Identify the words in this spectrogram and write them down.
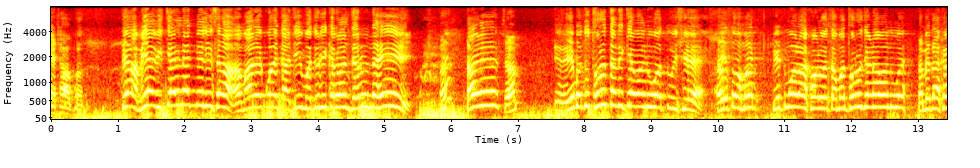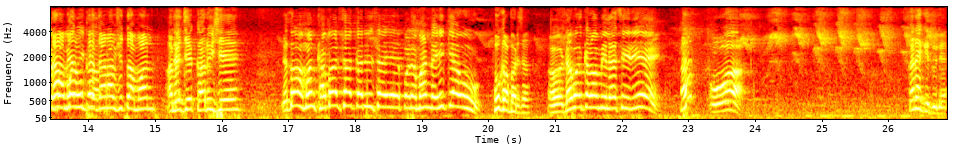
બેઠા આપણે તો. અમે વિચારીને જ મેલી છે અમારે કોઈ જાજી મજૂરી કરવાની જરૂર નહીં? તાણે? એ બધું થોડું તને કહેવાનું હોતું છે. એ તો અમારે પેટમાં રાખવાનું હોય તમને થોડું જણાવવાનું હોય. તમે દાખલ અમે જણાવશું તમને અમે જે કર્યું છે. એ તો અમને ખબર છે કર્યું છે એ પણ અમારે નહીં કેવું શું ખબર છે? ડબલ કરવા મિલે છે રે. હા? ઓવા કને કીધું લે?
